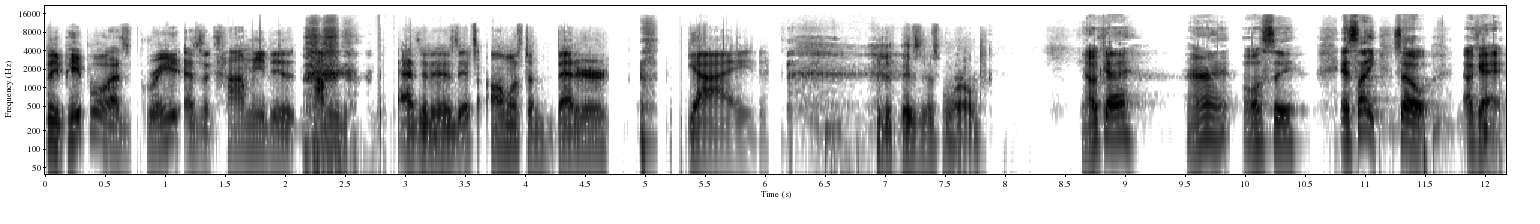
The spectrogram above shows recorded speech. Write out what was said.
the people as great as a comedy comedy as it is, it's almost a better guide to the business world. Okay. All right. We'll see. It's like so. Okay.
